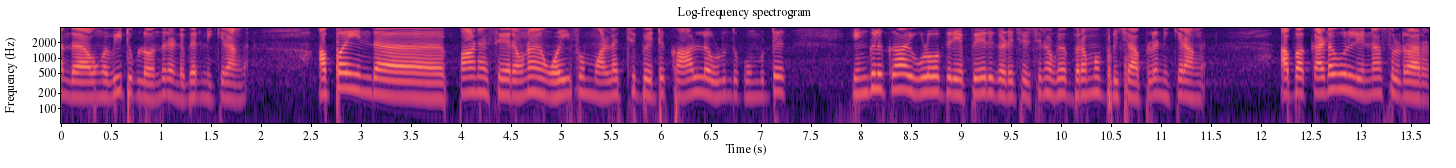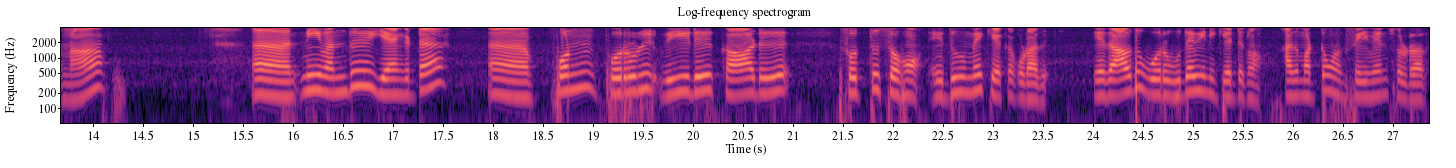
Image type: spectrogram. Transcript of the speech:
அந்த அவங்க வீட்டுக்குள்ளே வந்து ரெண்டு பேர் நிற்கிறாங்க அப்போ இந்த பானை செய்கிறவன என் ஒய்ஃபும் மலைச்சி போயிட்டு காலில் உளுந்து கும்பிட்டு எங்களுக்கா இவ்வளோ பெரிய பேர் கிடச்சிருச்சுன்னு அப்படியே பிரம்ம பிடிச்சாப்புல நிற்கிறாங்க அப்போ கடவுள் என்ன சொல்கிறாருன்னா நீ வந்து என்கிட்ட பொன் பொருள் வீடு காடு சொத்து சுகம் எதுவுமே கேட்கக்கூடாது. ஏதாவது ஒரு உதவி நீ கேட்டுக்கலாம். அது மட்டும் உனக்கு செய்வேன்னு சொல்கிறார்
